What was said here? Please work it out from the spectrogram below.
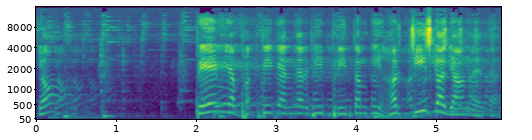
क्यों? प्रेम या भक्ति के अंदर भी प्रीतम की हर चीज़ का ज्ञान रहता है।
